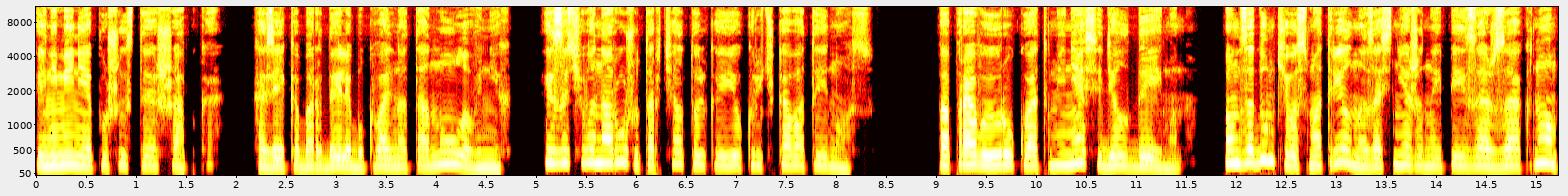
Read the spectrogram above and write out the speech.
и не менее пушистая шапка. Хозяйка борделя буквально тонула в них, из-за чего наружу торчал только ее крючковатый нос. По правую руку от меня сидел Деймон. Он задумчиво смотрел на заснеженный пейзаж за окном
